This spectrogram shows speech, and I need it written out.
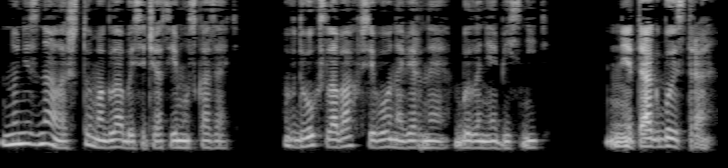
но не знала, что могла бы сейчас ему сказать. В двух словах всего, наверное, было не объяснить. «Не так быстро!»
